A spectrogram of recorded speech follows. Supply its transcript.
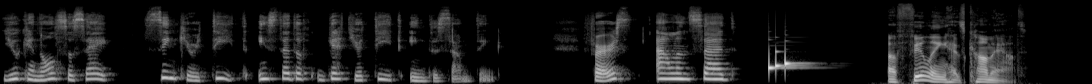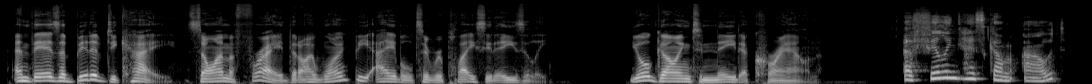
You can also say, sink your teeth instead of get your teeth into something. First, Alan said, A filling has come out, and there's a bit of decay, so I'm afraid that I won't be able to replace it easily. You're going to need a crown. A filling has come out,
